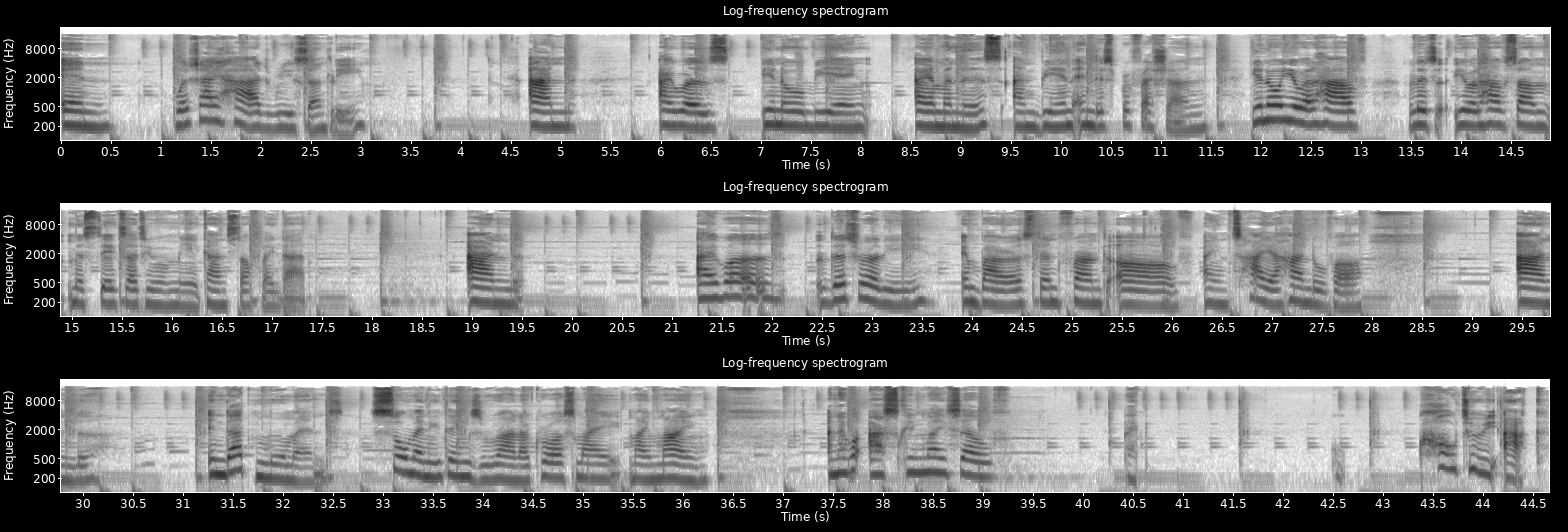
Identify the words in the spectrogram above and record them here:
in which I had recently and I was, you know, being I am a nurse and being in this profession, you know, you will have little, you will have some mistakes that you will make and stuff like that. And I was literally embarrassed in front of an entire handover. And in that moment, so many things ran across my my mind. And i was asking myself like how to react.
